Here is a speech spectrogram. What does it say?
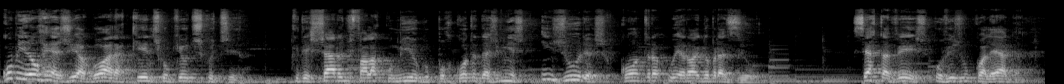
Como irão reagir agora aqueles com quem eu discuti, que deixaram de falar comigo por conta das minhas injúrias contra o herói do Brasil? Certa vez ouvi de um colega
